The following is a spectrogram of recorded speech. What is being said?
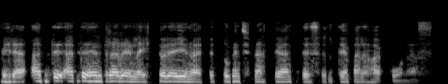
Mira, antes, antes de entrar en la historia de United, tú mencionaste antes el tema de las vacunas.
